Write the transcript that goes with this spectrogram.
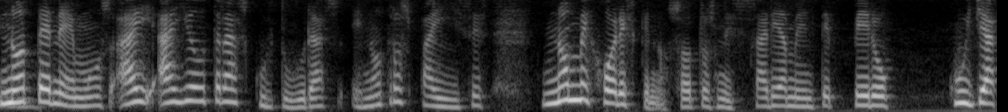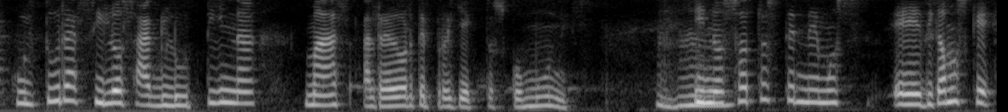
no tenemos, hay, hay otras culturas en otros países, no mejores que nosotros necesariamente, pero cuya cultura sí los aglutina más alrededor de proyectos comunes. Y nosotros tenemos, eh, digamos que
